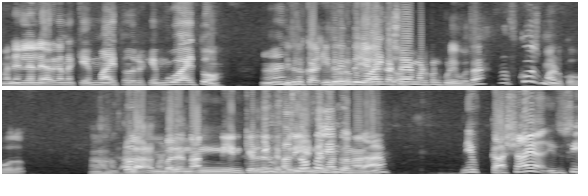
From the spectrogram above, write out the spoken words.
ಮನೆಯಲ್ಲಿ ಯಾರಿಗಾನ ಕೆಮ್ಮು ಆಯ್ತು ಅಂದ್ರೆ ಕೆಮ್ಮು ಆಯ್ತು ಇದ್ರ ಇದರಿಂದ ಎಲೆ ಕಷಾಯ ಮಾಡ್ಕೊಂಡು ಕುಡಿಬೋದಾ? ಅಫ್ಕೋರ್ಸ್ ಮಾಡ್ಕೋಬಹುದು ಅಲ್ಲ ಬರೀ ನಾನು ಏನ್ ಕೇಳಿದೆ ನೀವು ಅಂದ್ರೆ ಬರೀ ಎಣ್ಣೆ ಮಾತ್ರ ಗೊತ್ತಾ? ನೀವು ಕಷಾಯ ಇದು ಸಿ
